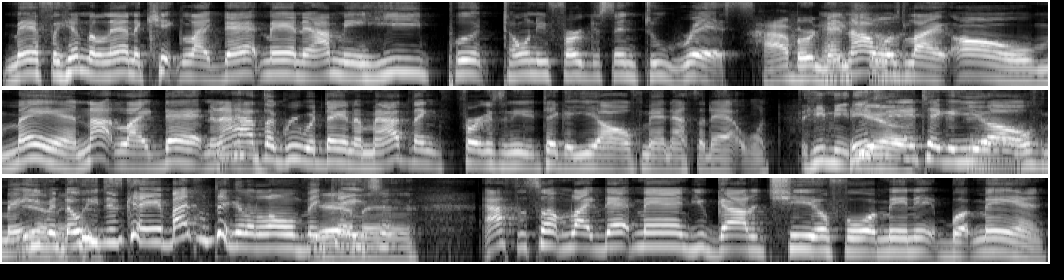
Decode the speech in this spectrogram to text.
man, for him to land a kick like that, man, and I mean, he put Tony Ferguson to rest. Hibernation. And I was like, oh man, not like that. And I have to Mm. agree with Dana, man. I think Ferguson needed to take a year off, man, after that one. He need- He yeah. said take a year Yeah. off, man. Yeah, even though he just came back from taking a long vacation. After something like that, man, you gotta chill for a minute. But man,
